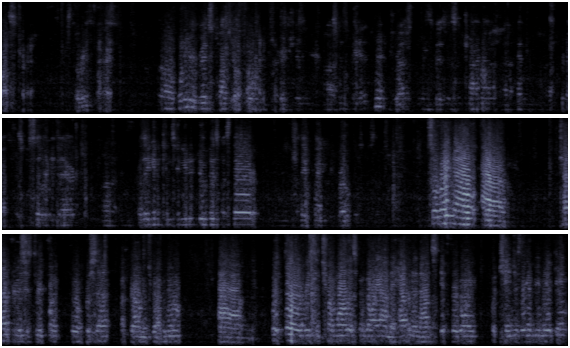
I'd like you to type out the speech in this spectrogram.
Lost track. There's three. All right. Uh, one of your risks talks about foreign restriction. Uh, has management addressed doing business in China, uh, having a production facility there? Uh, are they going to continue to do business there? Are they planning to grow business there? So right now, um, China produces 3.4% of Garmin's revenue. Um, with the recent turmoil that's been going on, they haven't announced if they're going, what changes they're going to be making.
